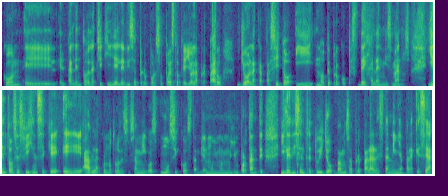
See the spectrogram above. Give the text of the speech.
con el, talento de la chiquilla y le dice, pero por supuesto que yo la preparo, yo la capacito y no te preocupes, déjala en mis manos. Y entonces fíjense que eh, habla con otro de sus amigos, músicos, también muy, muy, muy importante, y le dice, entre tú y yo vamos a preparar a esta niña para que sea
